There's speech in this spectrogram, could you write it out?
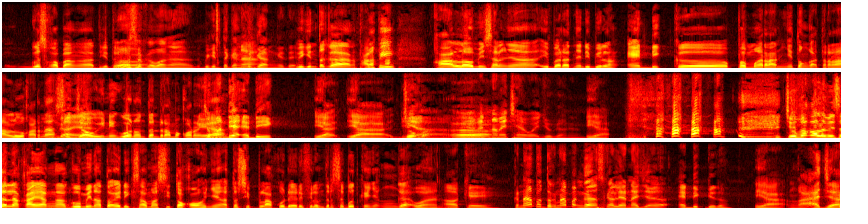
gue suka banget gitu Oh, loh. suka banget. Bikin tegang-tegang Nah, gitu. ya. Bikin tegang. Tapi kalau misalnya ibaratnya dibilang edik ke pemerannya itu nggak terlalu karena Enggak sejauh ya? ini gua nonton drama Korea. Cuman dia edik. ya ya coba Iya, ya kan eh, namanya cewek juga kan. Iya. Cuma kalau misalnya kayak ngagumin atau edik sama si tokohnya atau si pelaku dari film tersebut kayaknya enggak, Wan. Oke. Kenapa tuh? Kenapa nggak sekalian aja edik gitu? Ya, enggak aja,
